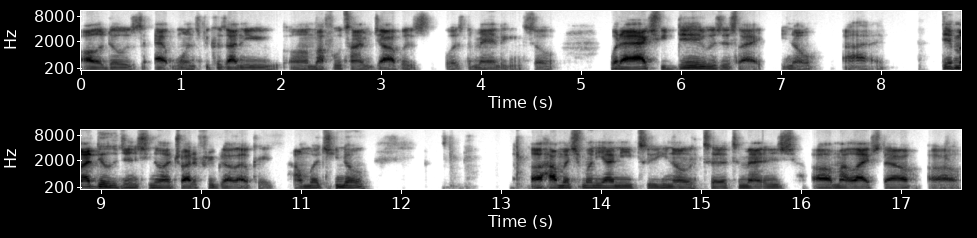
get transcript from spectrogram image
all of those at once because I knew um, my full time job was was demanding. So what I actually did was just like, you know, I did my diligence. You know, I tried to figure out like, okay, how much, you know, uh, how much money I need to, you know, to to manage uh, my lifestyle. Uh,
